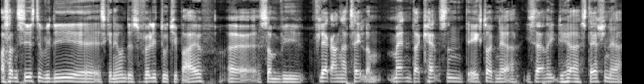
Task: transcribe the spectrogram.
Og så den sidste, vi lige øh, skal nævne, det er selvfølgelig Dutjibayev, øh, som vi flere gange har talt om. Manden, der kan sådan det ekstraordinære, især i det her stationære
